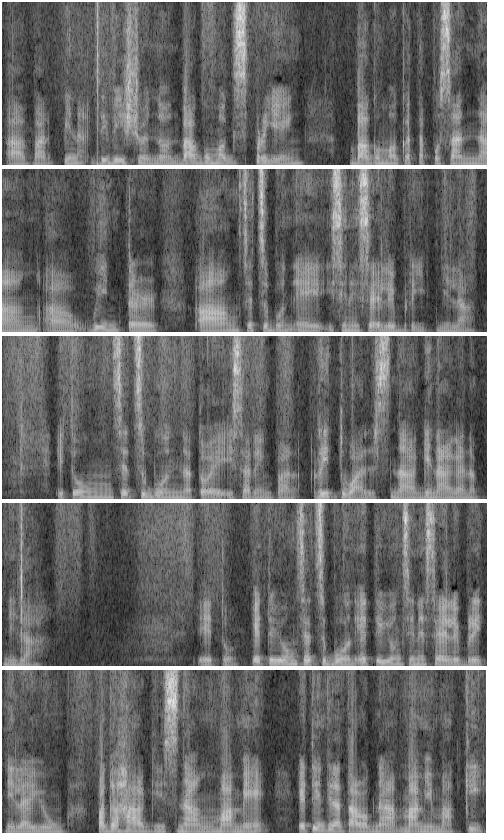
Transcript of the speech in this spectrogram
par- pina, division nun, bago mag-spring, bago magkatapusan ng ah, winter, ang Setsubun ay isineselebrate nila. Itong Setsubun na to ay isa rin para rituals na ginaganap nila ito. Ito yung Setsubun, ito yung sineselebrate nila yung paghahagis ng mame. Ito yung tinatawag na mami maki,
